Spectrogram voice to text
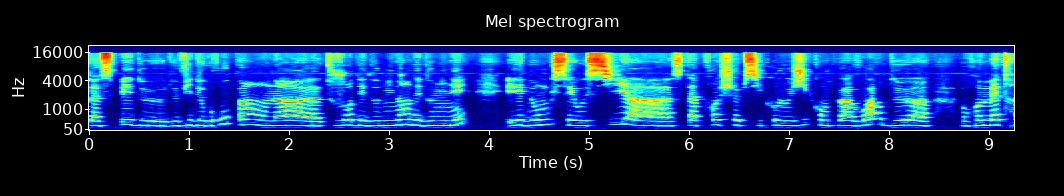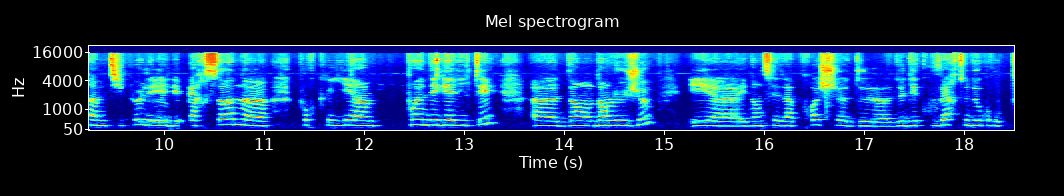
aspect de, vie de groupe, hein, on a toujours des dominants, des dominés. Et donc, c'est aussi à cette approche psychologique qu'on peut avoir de euh, remettre un petit peu les, personnes euh, pour qu'il y ait un point d'égalité euh, dans, le jeu et, dans ces approches de, découverte de groupe.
